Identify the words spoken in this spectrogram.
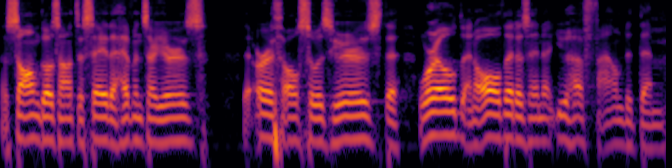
The psalm goes on to say, The heavens are yours, the earth also is yours, the world and all that is in it, you have founded them.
